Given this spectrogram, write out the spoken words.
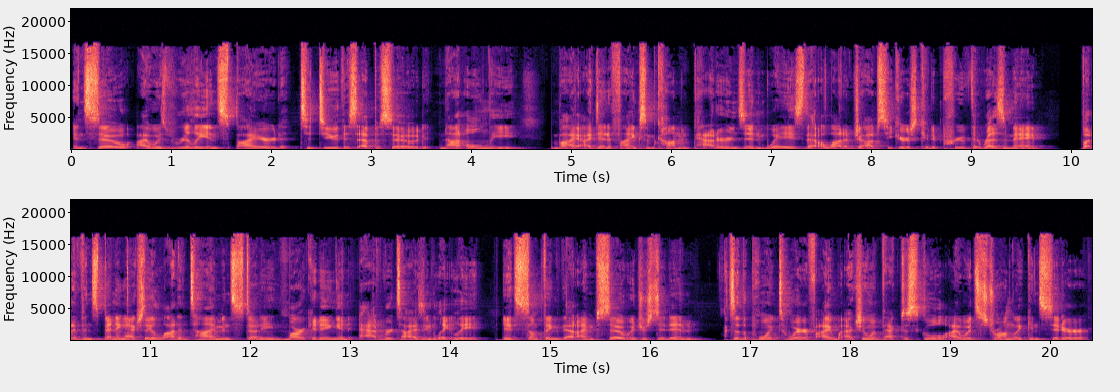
And so I was really inspired to do this episode, not only by identifying some common patterns and ways that a lot of job seekers could improve their resume, but I've been spending actually a lot of time in studying marketing and advertising lately. It's something that I'm so interested in to the point to where if I actually went back to school, I would strongly consider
